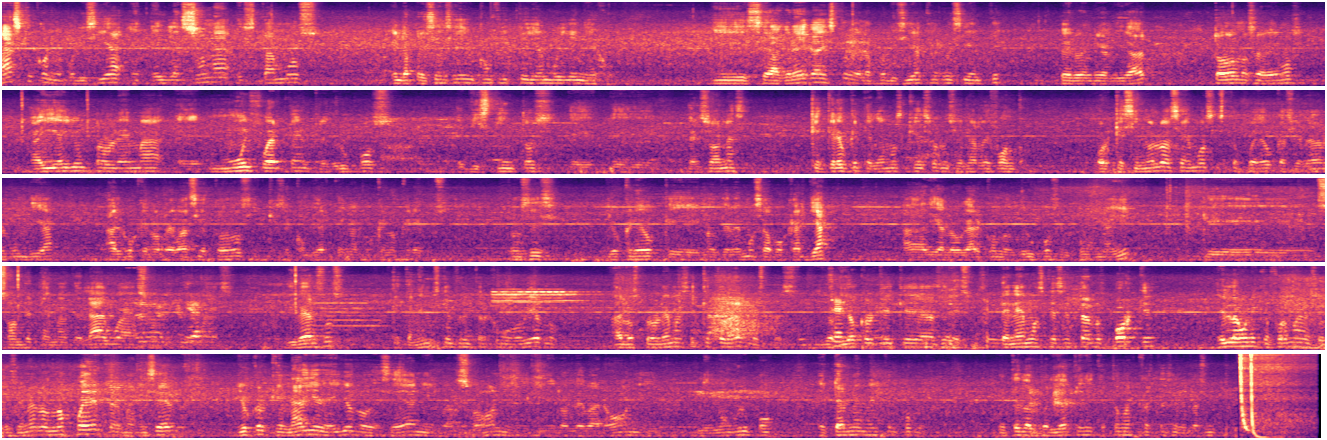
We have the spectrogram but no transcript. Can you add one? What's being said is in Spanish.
más que con la policía, en, la zona estamos en la presencia de un conflicto ya muy añejo. Y se agrega esto de la policía que es reciente, pero en realidad todos lo sabemos, ahí hay un problema eh, muy fuerte entre grupos eh, distintos de, de personas que creo que tenemos que solucionar de fondo, porque si no lo hacemos esto puede ocasionar algún día algo que nos rebase a todos y que se convierta en algo que no queremos. Entonces yo creo que nos debemos abocar ya a dialogar con los grupos en pugna ahí, que son de temas del agua, son de temas diversos, que tenemos que enfrentar como gobierno. A los problemas hay que tocarlos, pues. Yo, yo creo que hay que hacer eso. Tenemos que sentarlos porque es la única forma de solucionarlos. No pueden permanecer, yo creo que nadie de ellos lo desea, ni el Barzón, ni, los de Barón, ni ningún grupo, eternamente en pugna. Entonces la autoridad tiene que tomar cartas en el asunto.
